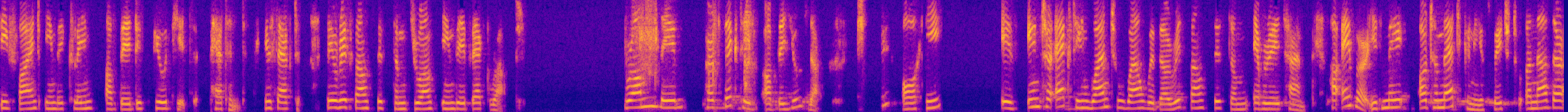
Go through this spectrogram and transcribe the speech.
defined in the claims of the disputed patent. In fact, the response system runs in the background. From the perspective of the user, she or he is interacting one-to-one with the response system every time. However, it may automatically switch to another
